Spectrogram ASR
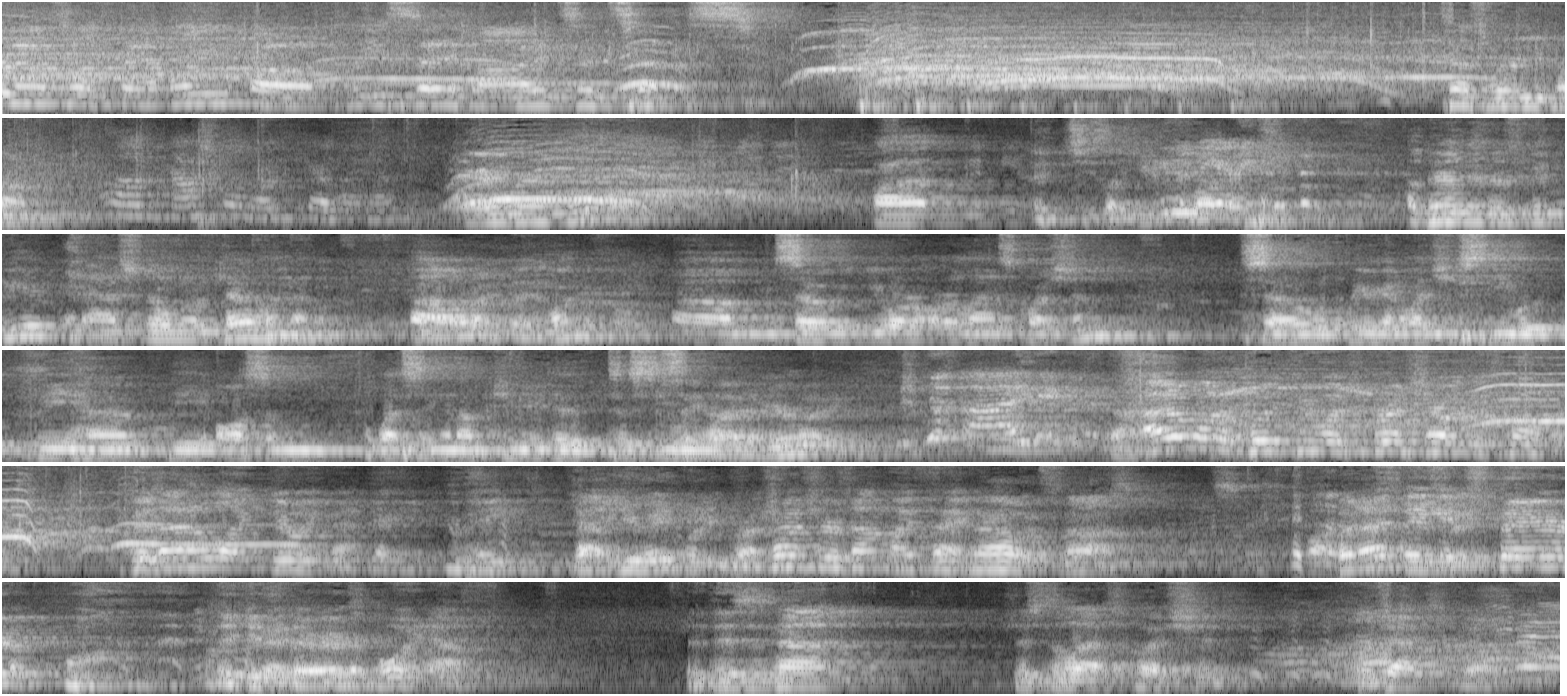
Supernatural family, uh, please say hi to Tess. Tess, where are you from? Um, Asheville, North Carolina. Very, very cool. Uh, she's like, you Good love beer. it. Apparently there's good beer in Asheville, North Carolina. Uh, All right, then. Wonderful. Um, so you are our last question. So we're going to let you see what we have the awesome blessing and opportunity to, to see Say what hi we to have here. Everybody. I don't want to put too much pressure on this moment, because I don't like doing that. You hate. Yeah, you hate putting pressure. Pressure is not my thing. No, it's not. But I think it's fair to, I think it's fair to point out that this is not just the last question for Jacksonville.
